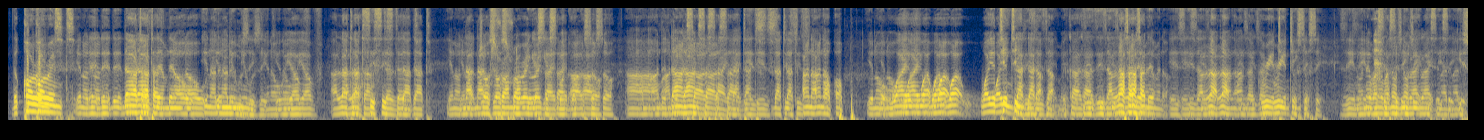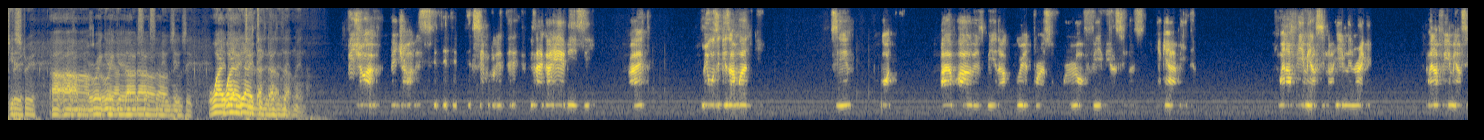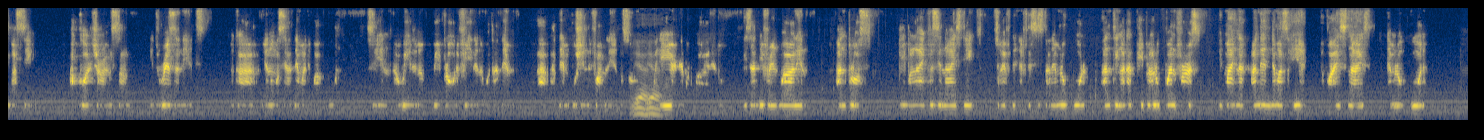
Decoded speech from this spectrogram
the current, you know, the, the, the, data them now in the music, you know, we have, a lot, of sisters that, that you know, not, just from, the reggae side, but also um, on the dancehall side, that is that is on and up. You know, why why why why why you think that is happening? Because it's a lot of them, you know, is a lot, lot, and it's a great thing to see. You know, never see nothing like this in the history. Uh, um, reggae and dancehall music. Why, why do you think that is happening? Visual, visual. It's, it, it, it, it's simple. It, it, it's like a ABC, right? Music is a man. See? I have always been a great person who love female singers. You can't beat them. When a female singer, even in reggae, when a female singer sing a cultural song, it resonates because you know, say them are the backbone. Seeing a way that we proud of feeling about them, uh, them pushing the family, you know. So Yeah, yeah. when you hear them you know, it's a different balling. And plus, people like see nice things. So if the if the sister them look good and thing other people look on first, it might not and then them must say, yeah, the voice nice, them look good,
